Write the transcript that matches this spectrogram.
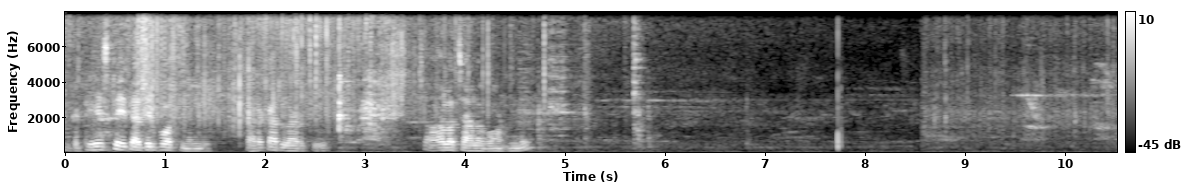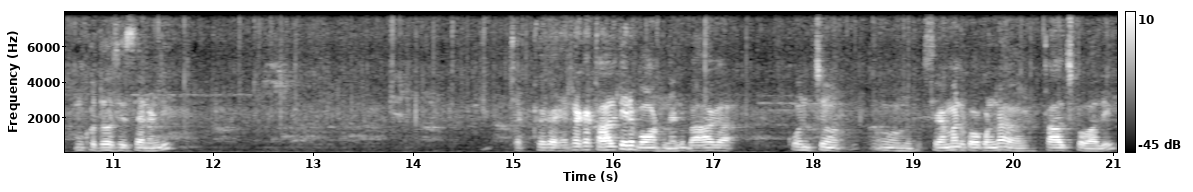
ఇంకా టేస్ట్ అయితే అదిరిపోతుందండి. కరకరలాడుతూ చాలా చాలా బాగుంటుంది. ఇంకో దోశ వేసానండి. చక్కగా ఎర్రగా కాలితేనే బాగుంటుందండి. బాగా కొంచెం శ్రమ అనుకోకుండా కాల్చుకోవాలి.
